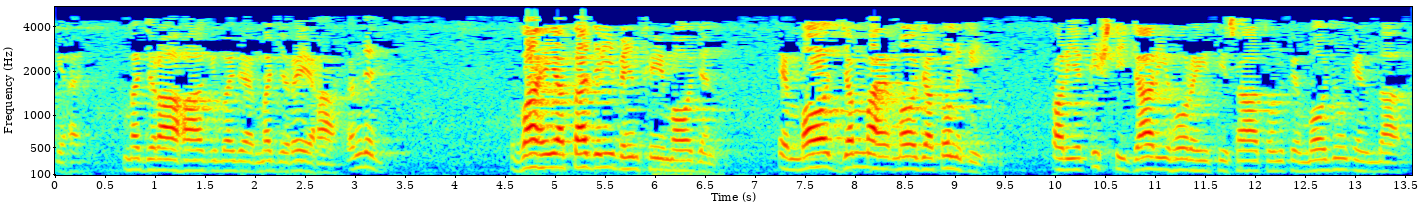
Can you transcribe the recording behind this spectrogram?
کیا ہے؟ مجراہا کی بجائے مجرے ہا سمجھے جی؟ واہ یا تجری بہن موجن یہ موج جمع ہے، موجتن کی۔ اور یہ کشتی جاری ہو رہی تھی ساتھ ان کے موجوں کے اندر۔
